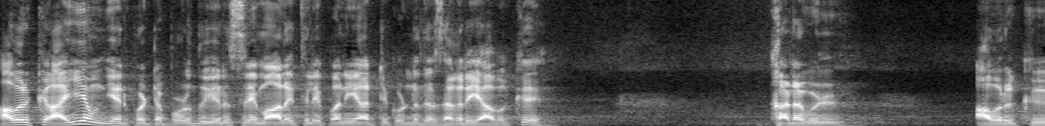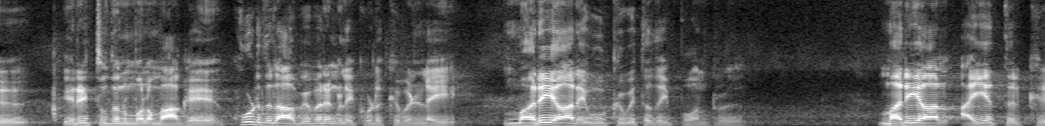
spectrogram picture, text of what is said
அவருக்கு ஐயம் ஏற்பட்ட பொழுது எருசலை மாலயத்திலே பணியாற்றி கொண்டிருந்த சகரியாவுக்கு கடவுள் அவருக்கு எரித்துதன் மூலமாக கூடுதலாக விவரங்களை கொடுக்கவில்லை. மரியாதை ஊக்குவித்ததைப் போன்று மரியால் ஐயத்திற்கு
